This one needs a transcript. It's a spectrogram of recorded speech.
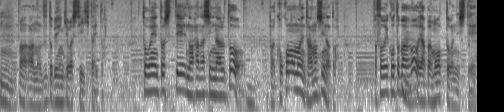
うん。まあ、あのずっと勉強はしていきたいと。登園としての話になるとやっぱここの農園楽しいなと。そういう言葉をやっぱりモットーにして、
